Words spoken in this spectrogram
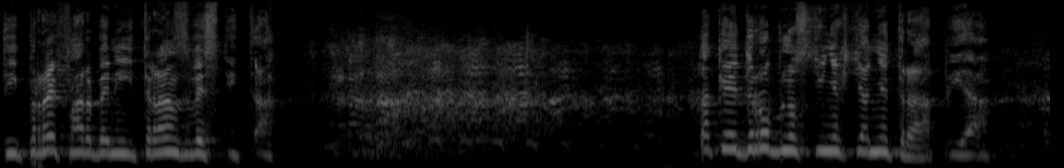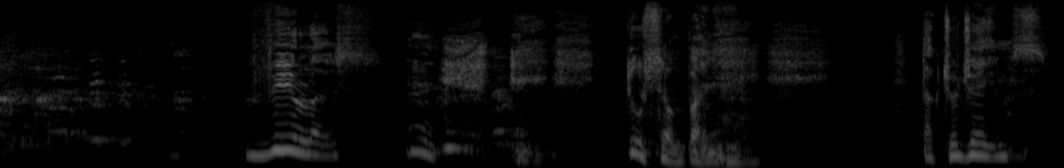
ty prefarbený transvestita. Také drobnosti nech ťa netrápia. Vylez. Tu som, pane. Tak čo, James?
